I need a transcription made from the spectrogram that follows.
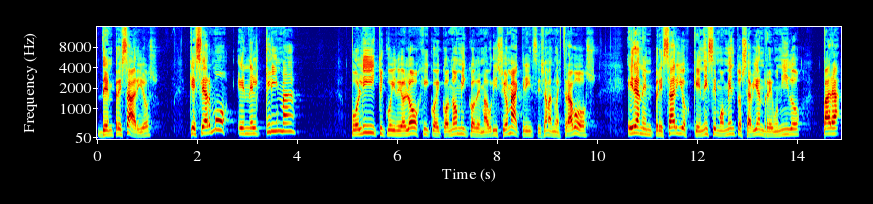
de empresarios que se armó en el clima político, ideológico, económico de Mauricio Macri, se llama Nuestra Voz, eran empresarios que en ese momento se habían reunido para,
